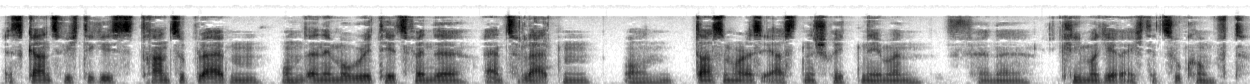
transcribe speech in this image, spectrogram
es ganz wichtig ist, dran zu bleiben und eine Mobilitätswende einzuleiten und das mal als ersten Schritt nehmen für eine klimagerechte Zukunft.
